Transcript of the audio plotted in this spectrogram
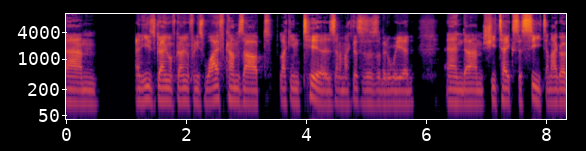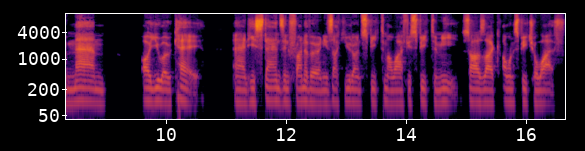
um, and he's going off, going off, and his wife comes out like in tears, and I'm like, this is, this is a bit weird. And um, she takes a seat, and I go, "Ma'am, are you okay?" And he stands in front of her, and he's like, "You don't speak to my wife, you speak to me." So I was like, "I want to speak to your wife.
